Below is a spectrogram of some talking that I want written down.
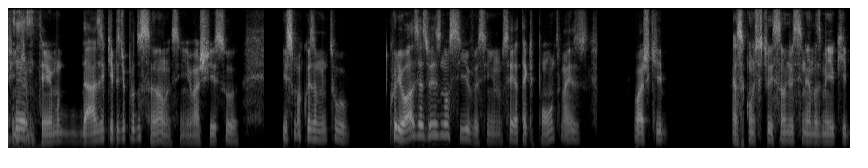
fim de um termo das equipes de produção, assim, eu acho isso isso uma coisa muito curiosa e às vezes nociva, assim, não sei até que ponto, mas eu acho que essa constituição de cinemas meio que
